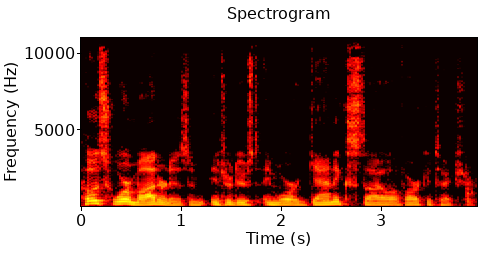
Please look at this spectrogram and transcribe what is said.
Post war modernism introduced a more organic style of architecture,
